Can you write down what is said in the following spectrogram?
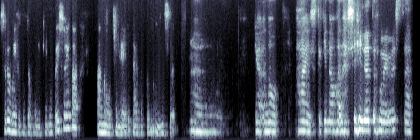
それを見ることができるやっぱりそれがあの大きなやりたいだと思います。うんいやあのはい、素敵なお話だと思いました。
